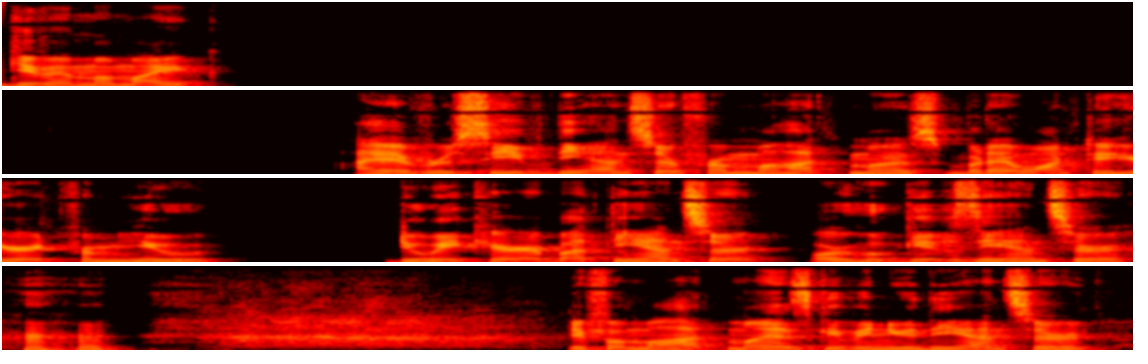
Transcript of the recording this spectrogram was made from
Give him a mic. I have received the answer from Mahatmas, but I want to hear it from you. Do we care about the answer, or who gives the answer? if a Mahatma has given you the answer,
